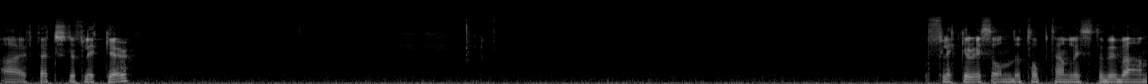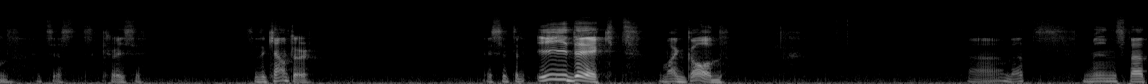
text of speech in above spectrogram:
I fetch the flicker. Flicker is on the top 10 list to be banned. It's just crazy. So the counter. Is it an edict? Oh my god. Uh, that means that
